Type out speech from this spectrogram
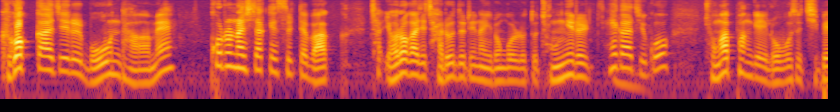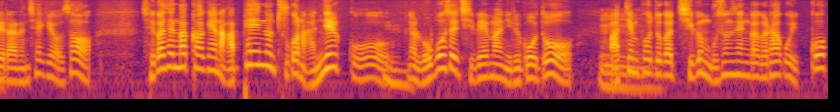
그것까지를 모은 다음에 코로나 시작했을 때막 여러 가지 자료들이나 이런 걸로 또 정리를 해가지고 종합한 게이 로봇의 지배라는 책이어서 제가 생각하기에는 앞에 있는 두 권 안 읽고 음. 그냥 로봇의 지배만 읽어도 음. 마틴 포드가 지금 무슨 생각을 하고 있고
